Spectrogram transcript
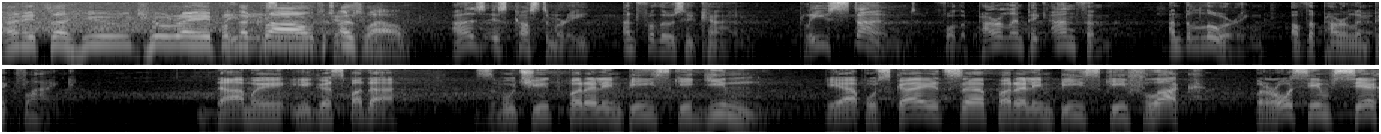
And it's a huge hooray from the Ladies and crowd as well. As is customary, and for those who can, please stand for the Paralympic anthem and the lowering of the Paralympic flag. Дамы и господа, звучит паралимпийский гимн. И опускается паралимпийский флаг. Просим всех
